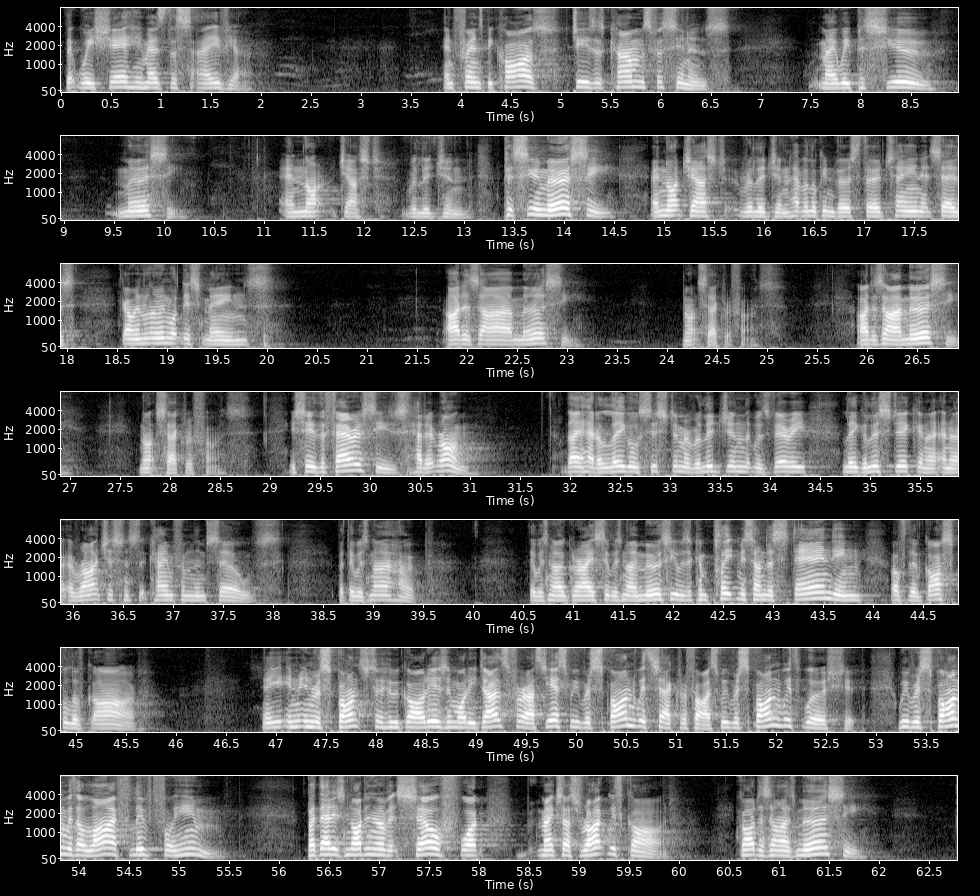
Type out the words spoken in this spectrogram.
that we share Him as the Saviour. And, friends, because Jesus comes for sinners, may we pursue mercy and not just religion. Pursue mercy and not just religion. Have a look in verse 13. It says, Go and learn what this means. I desire mercy, not sacrifice. I desire mercy, not sacrifice. You see, the Pharisees had it wrong. They had a legal system, a religion that was very legalistic and a, and a righteousness that came from themselves. But there was no hope. There was no grace. There was no mercy. It was a complete misunderstanding of the gospel of God. In, in response to who God is and what He does for us, yes, we respond with sacrifice, we respond with worship, we respond with a life lived for Him. But that is not in and of itself what makes us right with God. God desires mercy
